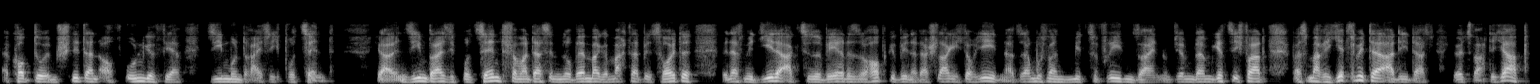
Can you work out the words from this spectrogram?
er kommt so im Schnitt dann auf ungefähr 37 Prozent ja, in 37 Prozent, wenn man das im November gemacht hat bis heute, wenn das mit jeder Aktie so wäre, das ist ein Hauptgewinner, da schlage ich doch jeden. Also da muss man mit zufrieden sein. Und haben dann jetzt sich gefragt, was mache ich jetzt mit der Adidas? Jetzt warte ich ab.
